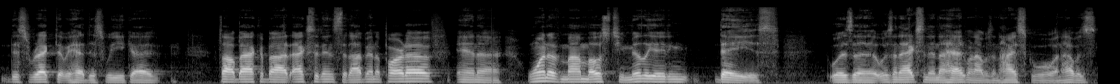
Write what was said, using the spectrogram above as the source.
this wreck that we had this week, I thought back about accidents that I've been a part of, and uh, one of my most humiliating days was a was an accident I had when I was in high school, and I was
